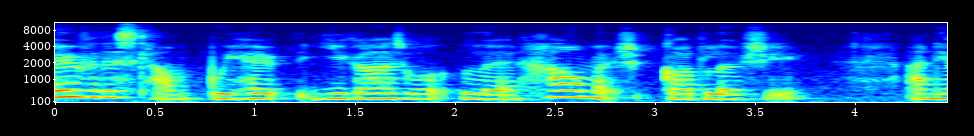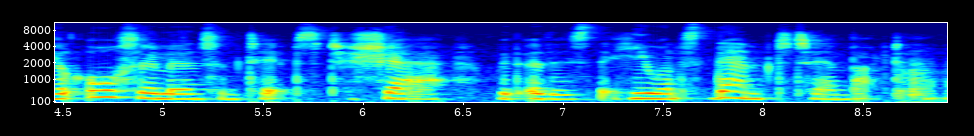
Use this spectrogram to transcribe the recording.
Over this camp, we hope that you guys will learn how much God loves you, and you'll also learn some tips to share with others that He wants them to turn back to Him.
